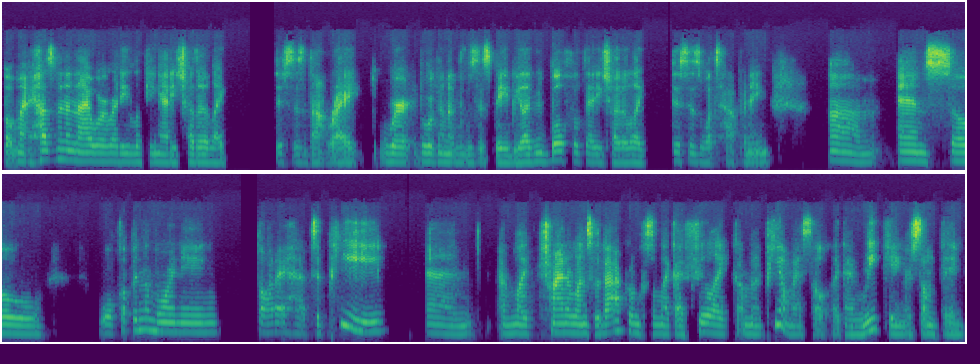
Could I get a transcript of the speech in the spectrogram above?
but my husband and I were already looking at each other like, this is not right. We're we're gonna lose this baby. Like we both looked at each other like this is what's happening. Um, and so woke up in the morning, thought I had to pee, and I'm like trying to run to the bathroom because I'm like, I feel like I'm gonna pee on myself, like I'm leaking or something.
